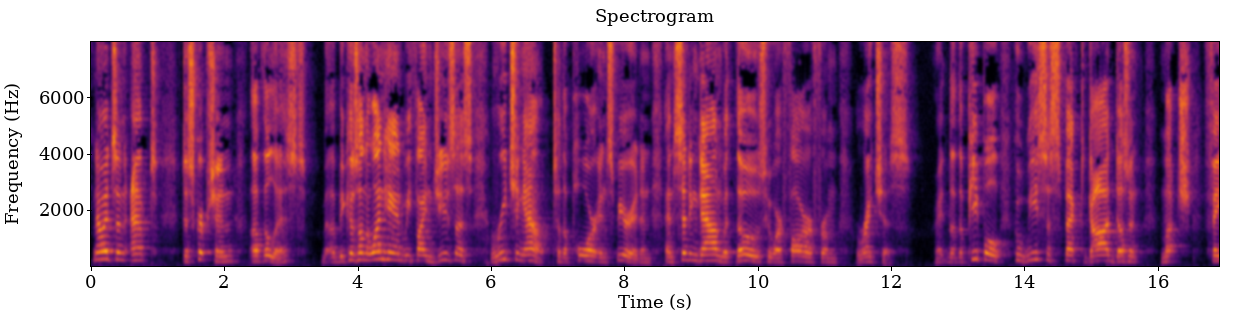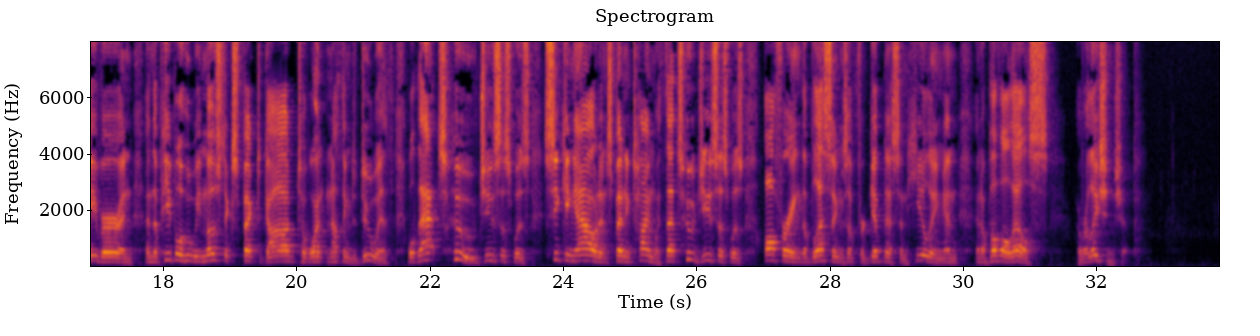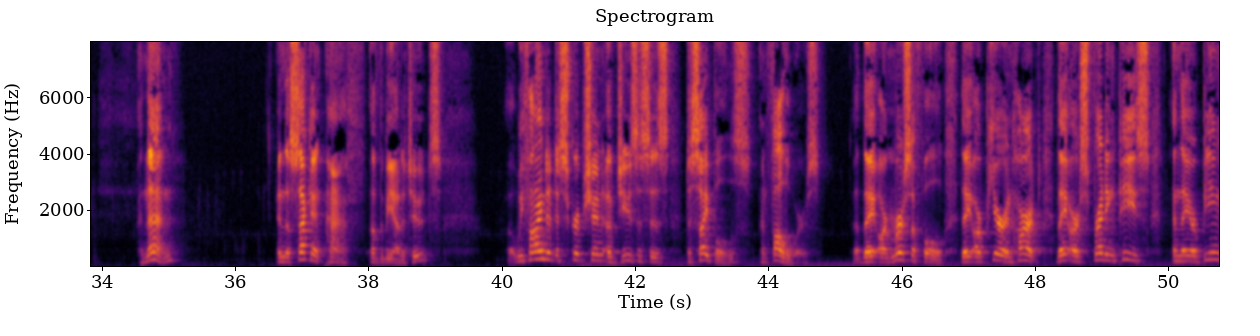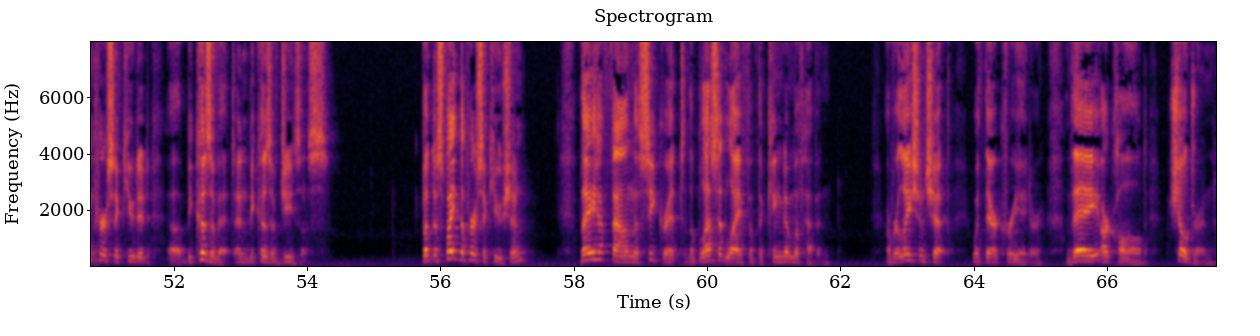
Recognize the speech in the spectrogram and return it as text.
Now, it's an apt description of the list uh, because, on the one hand, we find Jesus reaching out to the poor in spirit and, and sitting down with those who are far from righteous. Right? The, the people who we suspect God doesn't much favor and, and the people who we most expect God to want nothing to do with, well, that's who Jesus was seeking out and spending time with. That's who Jesus was offering the blessings of forgiveness and healing and, and above all else, a relationship. And then, in the second half of the Beatitudes, we find a description of Jesus' disciples and followers. They are merciful, they are pure in heart, they are spreading peace, and they are being persecuted uh, because of it and because of Jesus. But despite the persecution, they have found the secret to the blessed life of the kingdom of heaven, a relationship with their Creator. They are called children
